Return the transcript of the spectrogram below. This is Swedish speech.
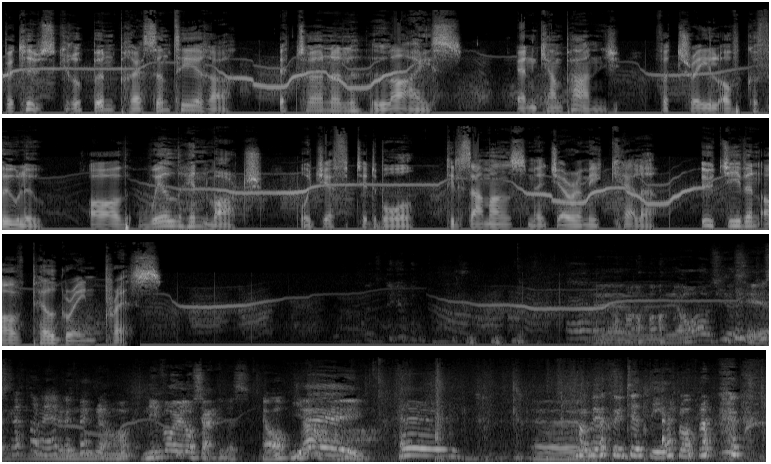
Öppet husgruppen presenterar Eternal Lies, en kampanj för Trail of Cthulhu av Will Hindmarch och Jeff Tidball tillsammans med Jeremy Keller. Utgiven av Pelgrane Press. Eh, ja, ska vi se. Skrattar med du. Ja, ni var i Los Angeles. Ja. Yay! Hej! Eh, Ja, vi har skjutit ner några.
